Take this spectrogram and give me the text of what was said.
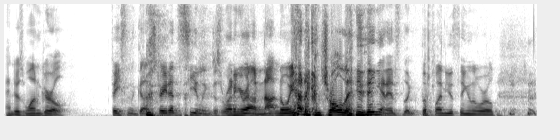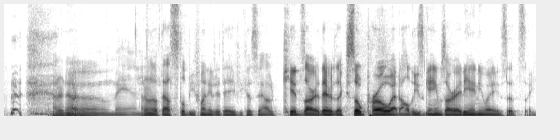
and there's one girl facing the gun straight at the ceiling, just running around, not knowing how to control anything, and it's like the funniest thing in the world. I don't know. Oh man, I don't know if that'll still be funny today because how kids are they're like so pro at all these games already anyways. It's like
